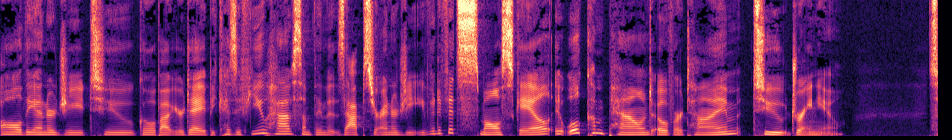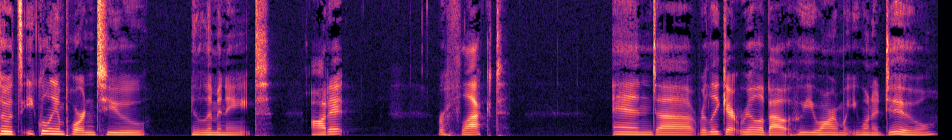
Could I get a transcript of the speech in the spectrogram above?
all the energy to go about your day. Because if you have something that zaps your energy, even if it's small scale, it will compound over time to drain you. So it's equally important to eliminate, audit, reflect, and uh, really get real about who you are and what you want to do.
